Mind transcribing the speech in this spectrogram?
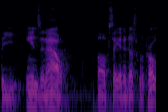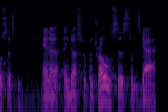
the ins and out of, say, an industrial control system and an industrial control systems guy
